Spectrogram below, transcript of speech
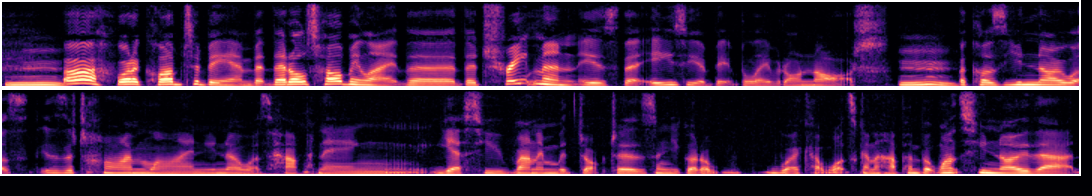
mm. oh, what a club to be in! But that all told me like the the treatment is the easier bit, believe it or not, mm. because you know what's there's a timeline, you know what's happening. Yes, you run in with doctors, and you got to work out what's going to happen. But once you know that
